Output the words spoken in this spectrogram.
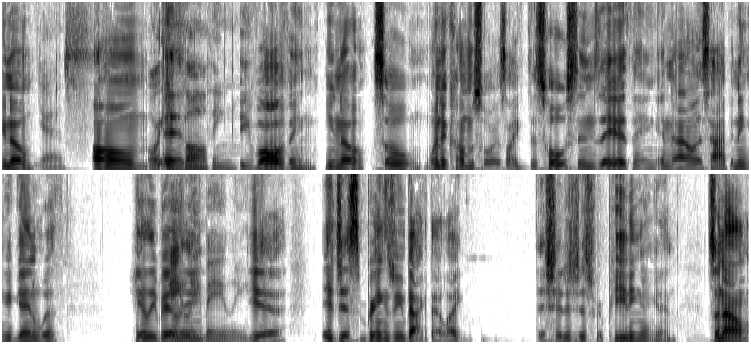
you know? Yes. Um or evolving. evolving you know? So when it comes towards like this whole Zendaya thing and now it's happening again with Halle Bailey. Halle Bailey. Yeah. It just brings me back that like this shit is just repeating again. So now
